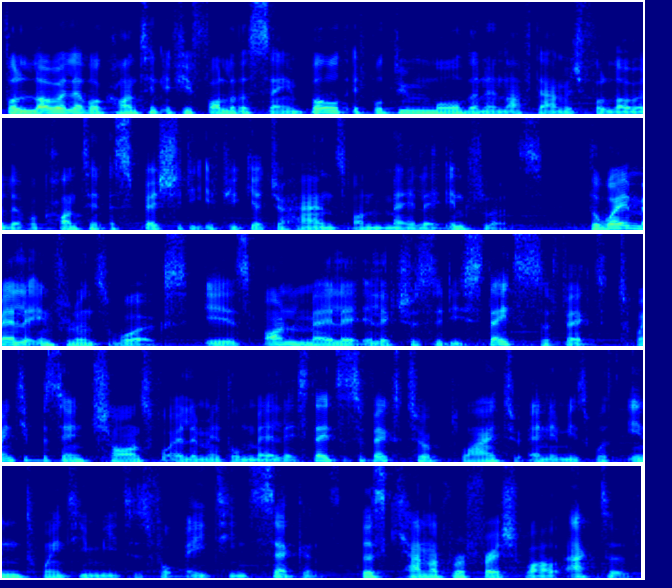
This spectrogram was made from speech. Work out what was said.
For lower level content, if you follow the same build, it will do more than enough damage for lower level content, especially if you get your hands on melee influence. The way melee influence works is on melee electricity status effect, 20% chance for elemental melee status effects to apply to enemies within 20 meters for 18 seconds. This cannot refresh while active.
